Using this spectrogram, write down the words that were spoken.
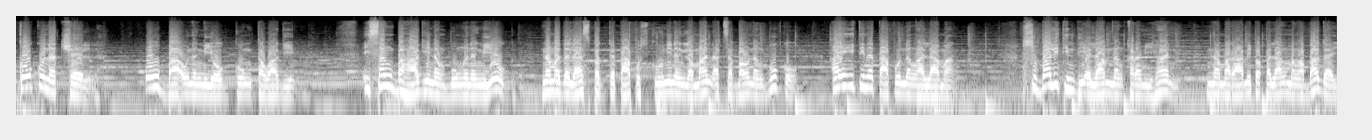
Coconut shell o baon ng niyog kung tawagin. Isang bahagi ng bunga ng niyog na madalas pagkatapos kunin ang laman at sabaw ng buko ay itinatapon na nga lamang. Subalit hindi alam ng karamihan na marami pa palang mga bagay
